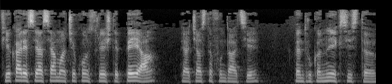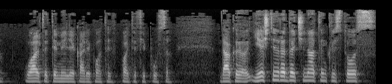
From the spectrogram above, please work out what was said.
Fiecare să ia seama ce construiește pe ea, pe această fundație, pentru că nu există o altă temelie care poate, poate fi pusă. Dacă ești înrădăcinat în Hristos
